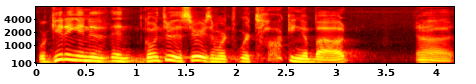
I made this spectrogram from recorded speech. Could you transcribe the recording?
we're getting into and going through the series and we're, we're talking about. Uh,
